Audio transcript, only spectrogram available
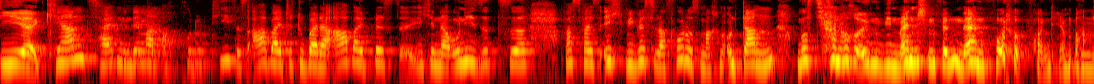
die Kernzeiten, in denen man auch produktiv ist, arbeitet, du bei der Arbeit bist, ich in der Uni sitze, was weiß ich, wie willst du da Fotos machen? Und dann musst du ja noch irgendwie einen Menschen finden, der ein Foto von dir macht.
